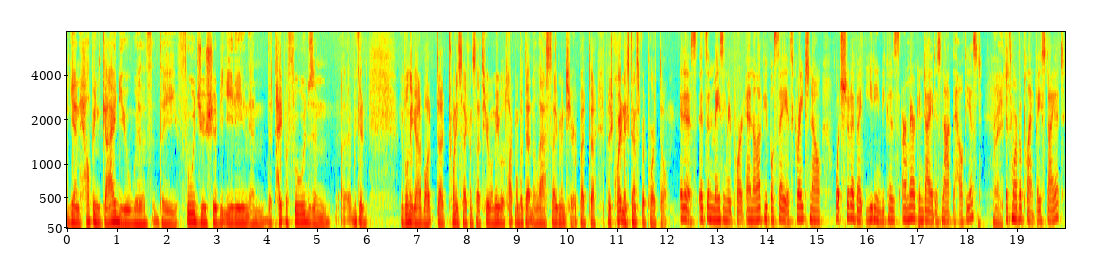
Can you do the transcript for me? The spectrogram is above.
Again, helping guide you with the foods you should be eating and the type of foods, and uh, we could we've only got about uh, 20 seconds left here. Well, maybe we'll talk more about that in the last segment here. But uh, but it's quite an extensive report, though. It is. It's an amazing report, and a lot of people say it's great to know what should I be eating because our American diet is not the healthiest. Right. It's more of a plant-based diet.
